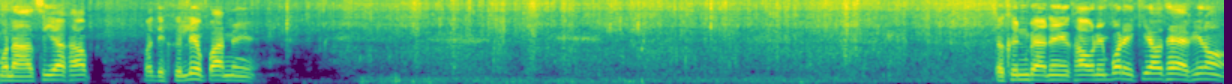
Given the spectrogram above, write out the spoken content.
มนาเซียครับว่าจะขึ้นเรียบปานนี้จะขึ้นแบบนี้เขาในบ่ได้เกี่ยวแท้พี่น้อง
